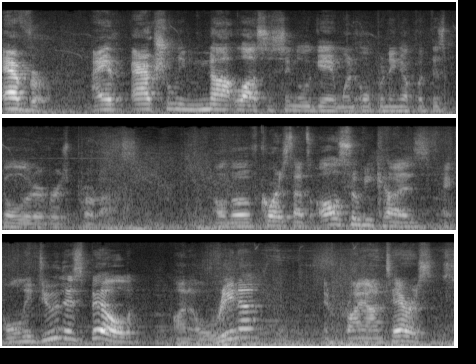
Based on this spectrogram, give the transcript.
Ever. I have actually not lost a single game when opening up with this build order versus Protoss. Although, of course, that's also because I only do this build on Ulrena and Prion Terraces.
